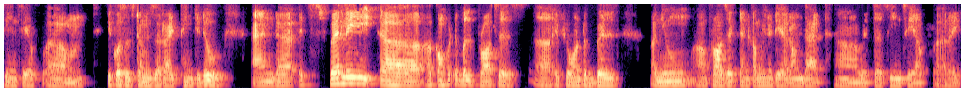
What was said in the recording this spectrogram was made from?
CNCF um, ecosystem is the right thing to do and uh, it's fairly uh, a comfortable process uh, if you want to build a new uh, project and community around that with the CNCF, right?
